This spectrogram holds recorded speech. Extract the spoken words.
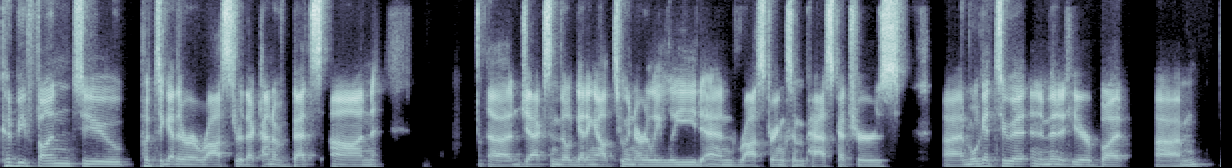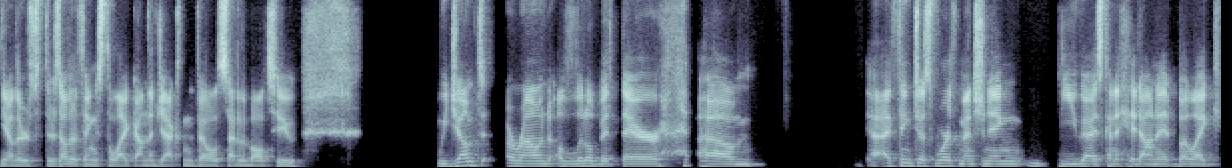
could be fun to put together a roster that kind of bets on uh, Jacksonville getting out to an early lead and rostering some pass catchers. Uh, and we'll get to it in a minute here, but um, you know, there's there's other things to like on the Jacksonville side of the ball too. We jumped around a little bit there. Um, I think just worth mentioning. You guys kind of hit on it, but like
